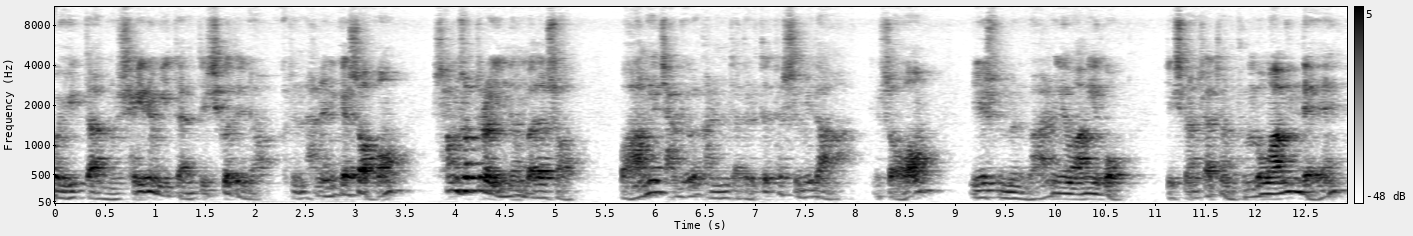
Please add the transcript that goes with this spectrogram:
거기 있다, 뭐새 이름이 있다는 뜻이거든요. 그래서 하나님께서 상속자로 인정받아서 왕의 자격을 갖는 자들을 뜻했습니다. 그래서 예수님은 만왕의 왕이고 예수님 사천은 분봉왕인데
